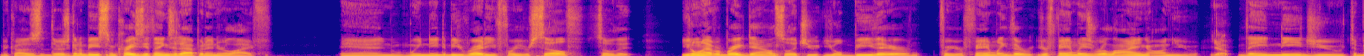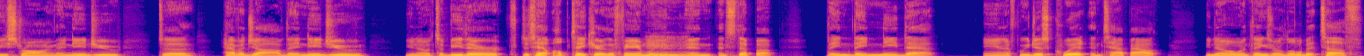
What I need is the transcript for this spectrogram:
because there's going to be some crazy things that happen in your life. And we need to be ready for yourself so that you don't have a breakdown, so that you, you'll be there for your family. They're, your family's relying on you. Yep. They need you to be strong. They need you to have a job. They need you, you know, to be there to help take care of the family Mhm. and, and, and step up. They, they need that. And if we just quit and tap out, you know, when things are a little bit tough,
